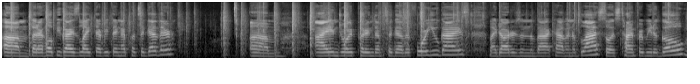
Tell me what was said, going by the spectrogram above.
Um, but I hope you guys liked everything I put together. Um, I enjoyed putting them together for you guys. My daughter's in the back having a blast, so it's time for me to go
